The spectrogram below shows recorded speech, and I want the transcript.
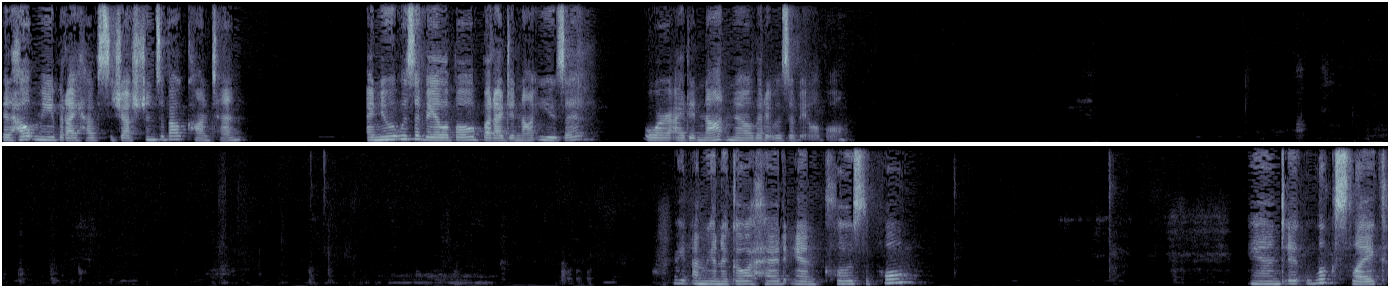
It helped me, but I have suggestions about content. I knew it was available, but I did not use it, or I did not know that it was available. Right, I'm gonna go ahead and close the poll. And it looks like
